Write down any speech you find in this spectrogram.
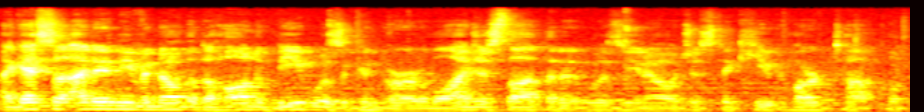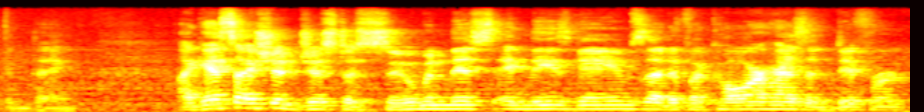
I guess I didn't even know that the Honda Beat was a convertible. I just thought that it was, you know, just a cute hardtop looking thing. I guess I should just assume in this in these games that if a car has a different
